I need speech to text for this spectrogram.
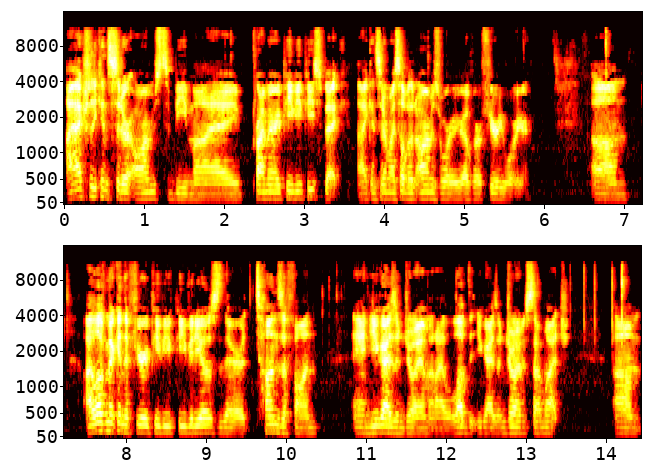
I actually consider ARMS to be my primary PvP spec. I consider myself an ARMS warrior over a Fury warrior. Um, I love making the Fury PvP videos. They're tons of fun, and you guys enjoy them, and I love that you guys enjoy them so much. Um,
